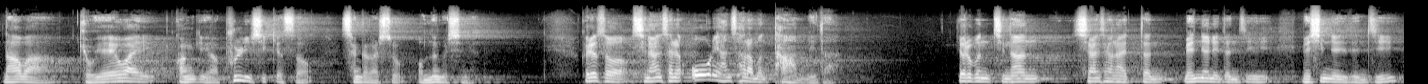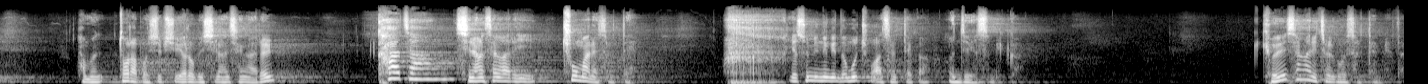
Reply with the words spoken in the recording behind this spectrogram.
나와 교회와의 관계와 분리시켜서 생각할 수 없는 것입니다. 그래서 신앙생활을 오래 한 사람은 다 압니다. 여러분 지난 신앙생활 했던 몇 년이든지 몇십 년이든지 한번 돌아보십시오. 여러분 신앙생활을 가장 신앙생활이 충만했을 때, 하, 예수 믿는 게 너무 좋았을 때가 언제였습니까? 교회 생활이 즐거웠을 때입니다.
